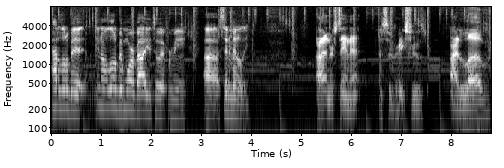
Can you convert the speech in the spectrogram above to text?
Had a little bit, you know, a little bit more value to it for me uh, sentimentally. I understand that. That's a great shoe. I love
